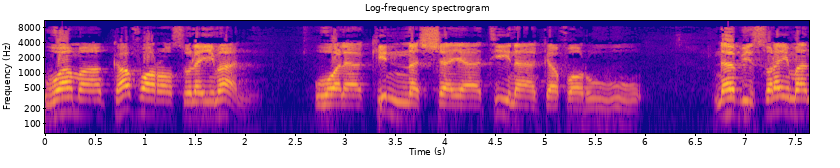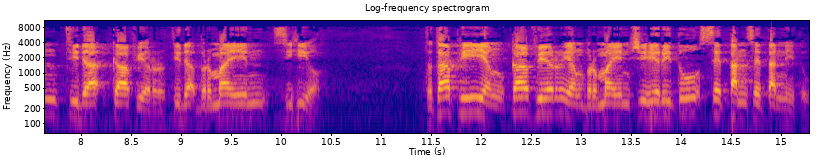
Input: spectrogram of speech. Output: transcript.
wa ma kafara Sulaiman walakinna syayatina kafaru. Nabi Sulaiman tidak kafir, tidak bermain sihir. Tetapi yang kafir, yang bermain sihir itu setan-setan itu.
